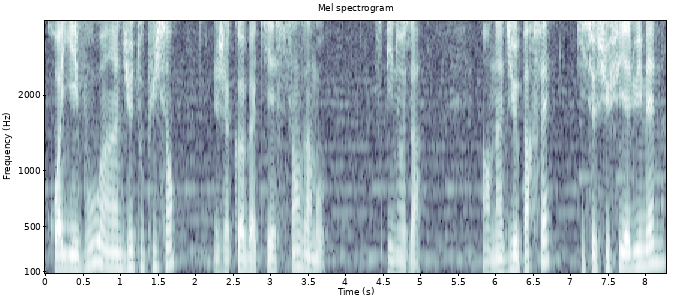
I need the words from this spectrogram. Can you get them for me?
croyez-vous à un Dieu tout-puissant? Jacob acquiesce sans un mot. Spinoza. En un Dieu parfait, qui se suffit à lui-même?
